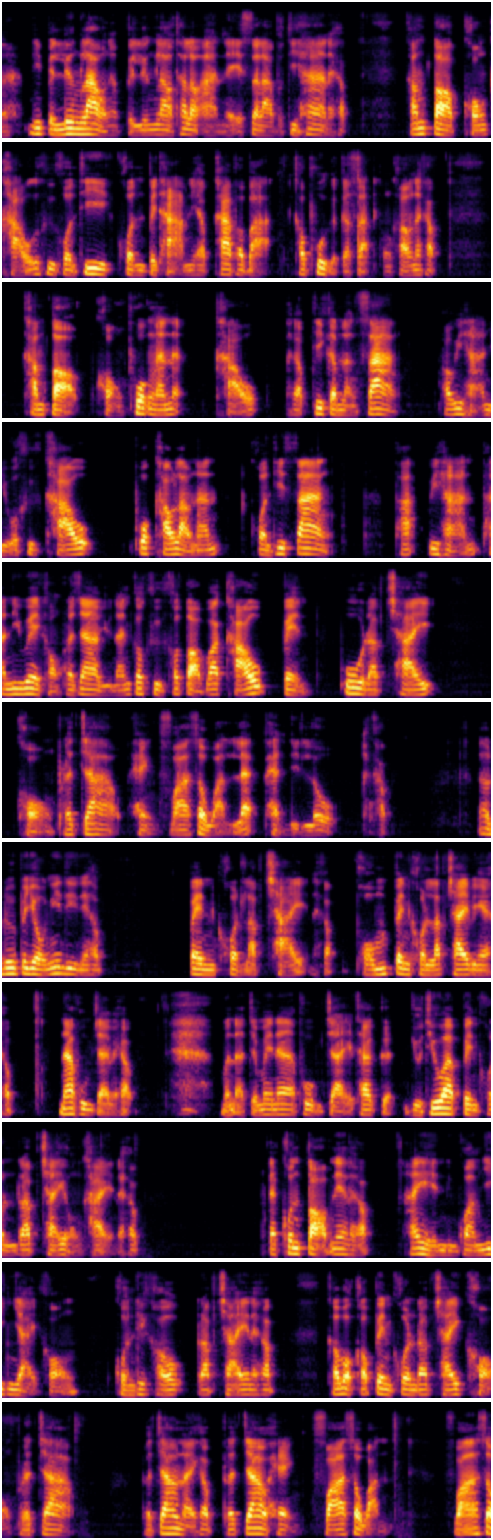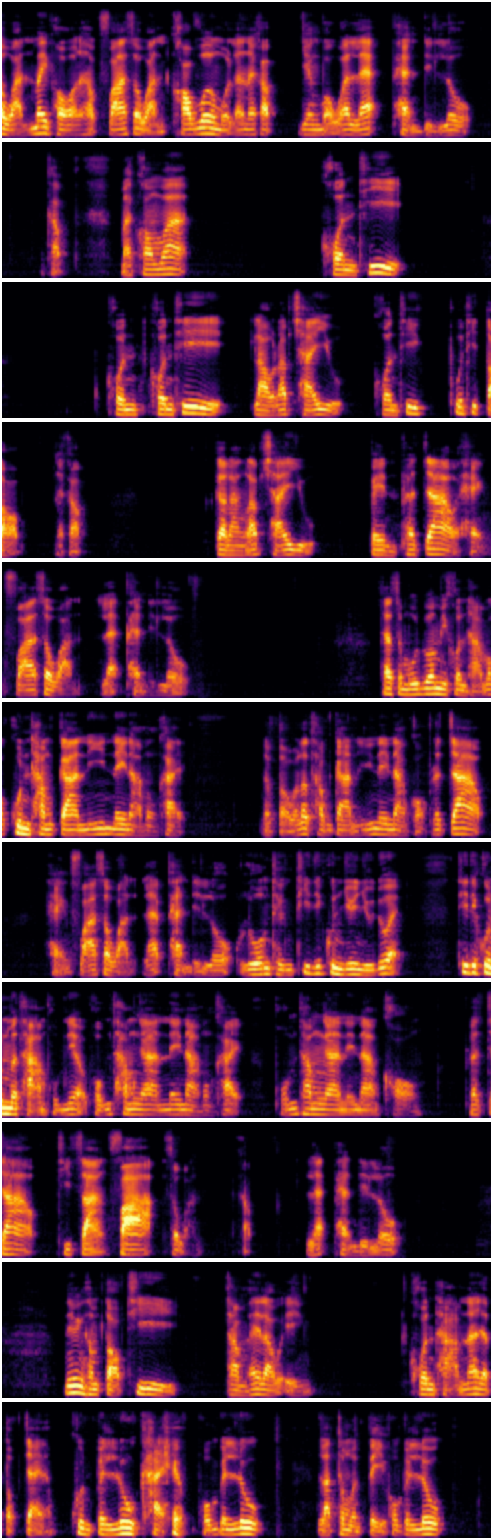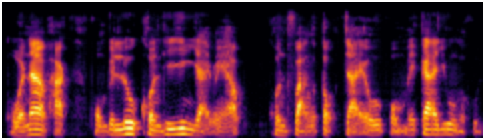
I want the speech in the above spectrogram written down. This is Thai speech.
นะนี่เป็นเรื่องเล่านะเป็นเรื่องเล่าถ้าเราอ่านในเอสราบทที่5นะครับคำตอบของเขาก็คือคนที่คนไปถามนี่ครับข้าพระบาทเขาพูดกับกษัตริย์ของเขานะครับคำตอบของพวกนั้นน่ะเขานะครับที่กำลังสร้าง พระวิหารอยู่ก็คือเขาพวกเขาเหล่านั้น คนที่สร้างพระวิหารพระนิเวศของพระเจ้าอยู่นั้นก็คือเขาตอบว่าเขาเป็นผู้รับใช้ของพระเจ้าแห่งฟ้าสวรรค์และแผ่นดินโลกนะครับ เราดูประโยคนี้ดีนะครับ เป็นคนรับใช้นะครับ ผมเป็นคนรับใช้เป็นไงครับ น่าภูมิใจไหมครับ มันอาจจะไม่น่าภูมิใจถ้าเกิดอยู่ที่ว่าเป็นคนรับใช้ของใครนะครับ แต่คนตอบเนี่ยนะครับ ให้เห็นถึงความยิ่งใหญ่ของคนที่เขารับใช้นะครับ เขาบอกเขาเป็นคนรับใช้ของพระเจ้า พระเจ้าไหนครับ พระเจ้าแห่งฟ้าสวรรค์ ฟ้าสวรรค์ไม่พอนะครับ ฟ้าสวรรค์ cover หมดแล้วนะครับ ยังบอกว่าและแผ่นดินโลกนะครับ หมายความว่า คนที่ คนคนที่เรารับใช้อยู่ คนที่ผู้ที่ตอบนะครับกำลังรับใช้อยู่ เป็นพระเจ้าแห่งฟ้าสวรรค์และแผ่นดินโลก ถ้าสมมุติว่ามีคนถามว่าคุณทำการนี้ในนามของใครเราตอบว่าเราทำการนี้ในนามของพระเจ้า แห่งฟ้าสวรรค์และแผ่นดินโลก รวมถึงที่ที่คุณยืนอยู่ด้วย ที่ที่คุณมาถามผมเนี่ย ผมทำงานในนามของใคร ผมทำงานในนามของพระเจ้าที่สร้างฟ้าสวรรค์ครับ และแผ่นดินโลก นี่เป็นคำตอบที่ทำให้เราเอง คนถามน่าจะตกใจนะครับ คุณเป็นลูกใครผมเป็นลูกรัฐมนตรี ผมเป็นลูกหัวหน้าพัก ผมเป็นลูกคนที่ยิ่งใหญ่ไหมครับ คนฟังตกใจโอ้ผมไม่กล้ายุ่งกับคุณ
